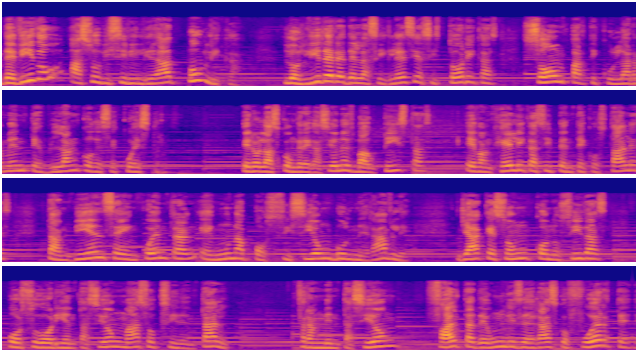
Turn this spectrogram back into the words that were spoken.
Debido a su visibilidad pública, los líderes de las iglesias históricas son particularmente blanco de secuestro, pero las congregaciones bautistas, evangélicas y pentecostales también se encuentran en una posición vulnerable, ya que son conocidas por su orientación más occidental, fragmentación, falta de un liderazgo fuerte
